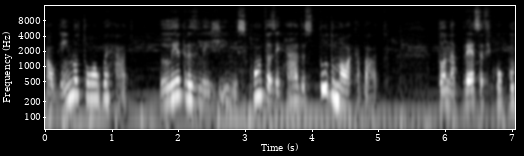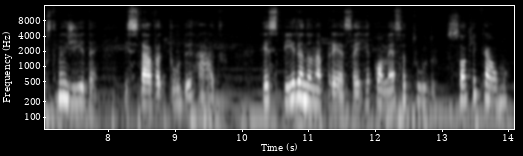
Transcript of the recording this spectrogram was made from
alguém notou algo errado letras ilegíveis, contas erradas, tudo mal acabado. Dona Pressa ficou constrangida. Estava tudo errado. Respira, Dona Pressa, e recomeça tudo, só que calmo.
